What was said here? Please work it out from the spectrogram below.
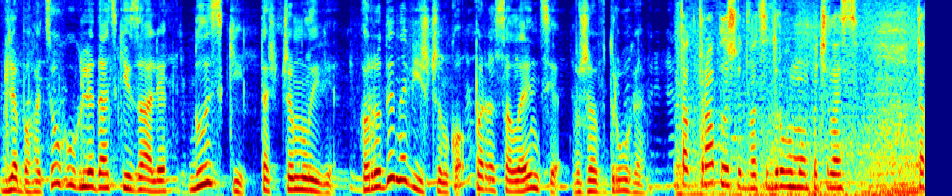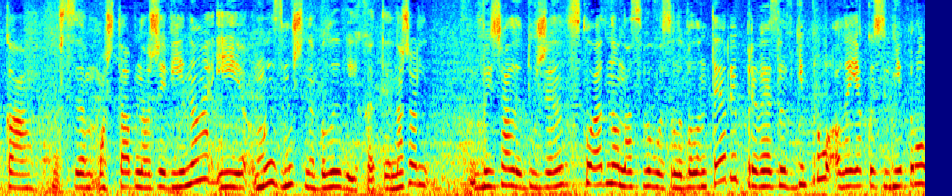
для багатьох у глядацькій залі близькі та щемливі. Родина Віщенко, переселенці вже вдруге. Так трапилося, що в 22-му почалась така масштабна вже війна, і ми змушені були виїхати. На жаль, виїжджали дуже складно. Нас вивозили волонтери, привезли в Дніпро, але якось в Дніпро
